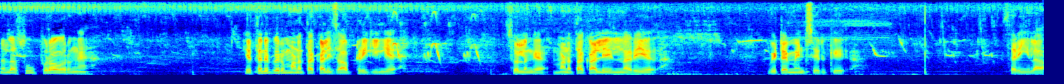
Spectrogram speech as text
நல்லா சூப்பராக வருங்க. எத்தனை பேர் மணத்தக்காளி சாப்பிட்ருக்கீங்க? சொல்லுங்கள் மணத்தக்காளியில் நிறைய விட்டமின்ஸ் இருக்குது சரிங்களா?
